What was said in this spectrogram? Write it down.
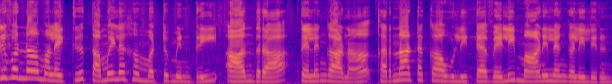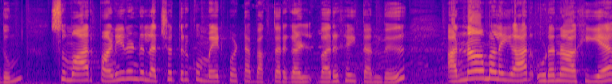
திருவண்ணாமலைக்கு தமிழகம் மட்டுமின்றி ஆந்திரா தெலுங்கானா கர்நாடகா உள்ளிட்ட வெளி மாநிலங்களிலிருந்தும் சுமார் பனிரெண்டு லட்சத்திற்கும் மேற்பட்ட பக்தர்கள் வருகை தந்து அண்ணாமலையார் உடனாகிய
